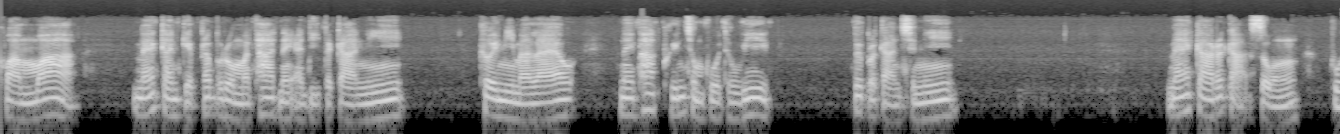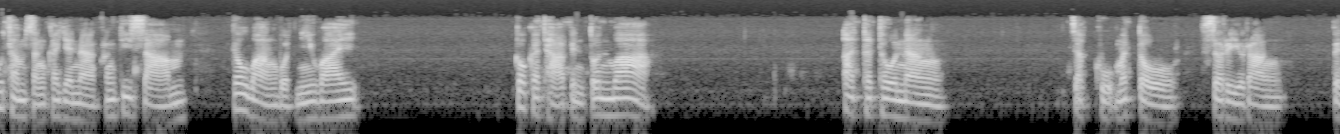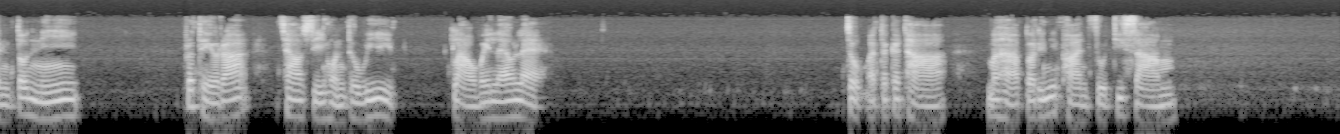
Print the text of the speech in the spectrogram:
ความว่า แม้การเก็บพระบรมธาตุในอดีตการนี้ เคยมีมาแล้วในภาคพื้นชมพูทวีป ด้วยประการชนี้ แม้การกะสงผู้ทำสังคยนาครั้งที่สามก็วางบทนี้ไว้ ก็คาถาเป็นต้นว่า อัตโทนัง จักขุมโต สรีรัง เป็นต้นนี้ พระเถระชาวสีหนทวีป กล่าวไว้แล้วแหละจบอัตถกถา มหาปรินิพานสูตรที่สาม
